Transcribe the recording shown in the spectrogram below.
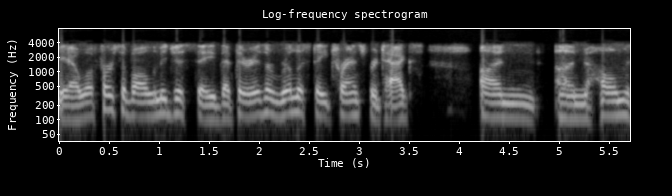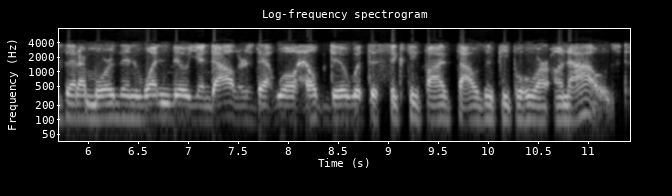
Yeah, well, first of all, let me just say that there is a real estate transfer tax on on homes that are more than one million dollars that will help deal with the sixty five thousand people who are unhoused.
